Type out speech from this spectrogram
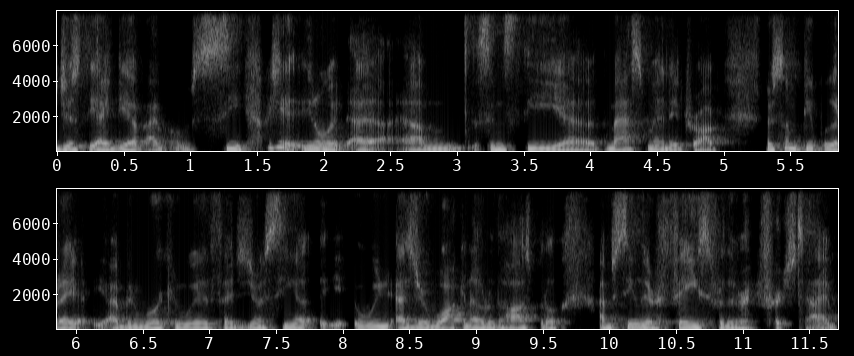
just the idea of I see. Actually, you know, uh, um, since the, uh, the mask mandate dropped, there's some people that I I've been working with. you know, seeing uh, when as you're walking out of the hospital, I'm seeing their face for the very first time,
